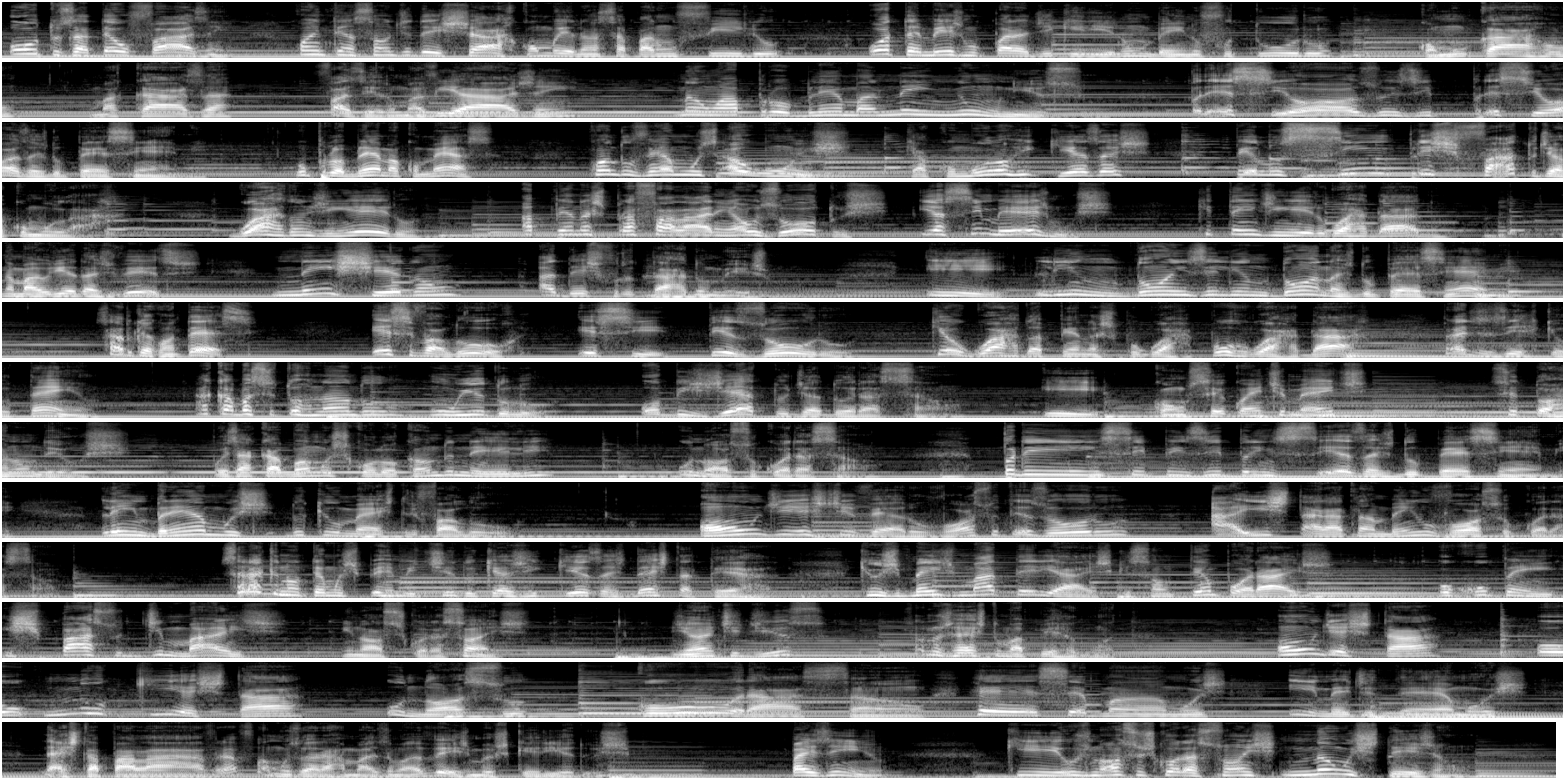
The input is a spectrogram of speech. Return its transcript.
Outros até o fazem com a intenção de deixar como herança para um filho ou até mesmo para adquirir um bem no futuro, como um carro, uma casa, fazer uma viagem. Não há problema nenhum nisso. Preciosos e preciosas do PSM. O problema começa quando vemos alguns que acumulam riquezas pelo simples fato de acumular. Guardam dinheiro apenas para falarem aos outros e a si mesmos que têm dinheiro guardado. Na maioria das vezes, nem chegam a desfrutar do mesmo. E lindões e lindonas do PSM, sabe o que acontece? Esse valor, esse tesouro que eu guardo apenas por guardar, para dizer que eu tenho, acaba se tornando um ídolo objeto de adoração e, consequentemente, se torna um Deus, pois acabamos colocando nele o nosso coração. Príncipes e princesas do PSM, lembremos do que o Mestre falou. Onde estiver o vosso tesouro, aí estará também o vosso coração. Será que não temos permitido que as riquezas desta terra, que os bens materiais que são temporais, ocupem espaço demais em nossos corações? Diante disso, só nos resta uma pergunta: onde está ou no que está o nosso coração? Recebamos e meditemos nesta palavra. Vamos orar mais uma vez, meus queridos. Paizinho, que os nossos corações não estejam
